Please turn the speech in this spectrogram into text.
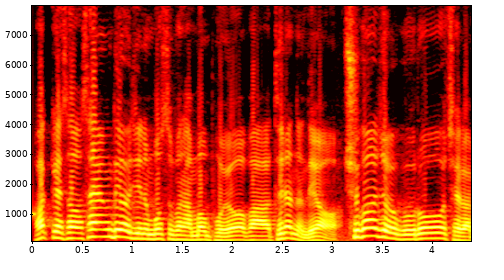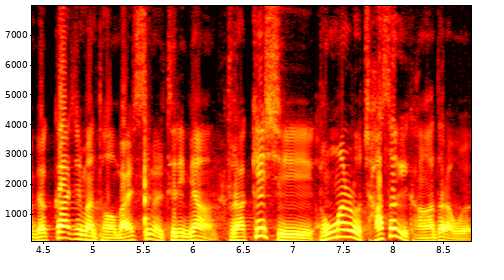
밖에서 사용되어지는 모습을 한번 보여봐 드렸는데요. 추가적으로 제가 몇 가지만 더 말씀을 드리면 브라켓이 정말로 자석이 강하더라고요.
